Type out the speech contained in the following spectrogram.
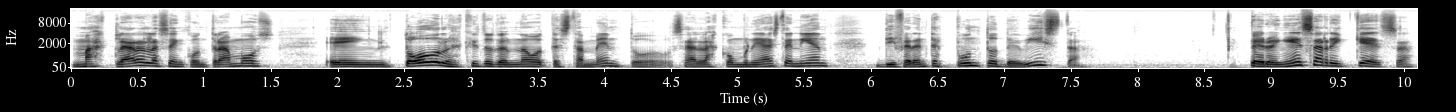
más clara las encontramos en todos los escritos del Nuevo Testamento. O sea, las comunidades tenían diferentes puntos de vista. Pero en esa riqueza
